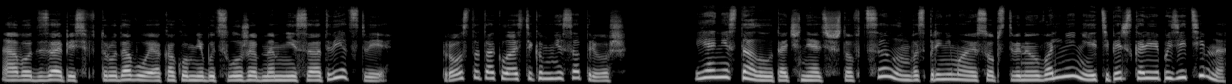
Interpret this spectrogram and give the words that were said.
А вот запись в трудовой о каком-нибудь служебном несоответствии просто так ластиком не сотрешь. Я не стала уточнять, что в целом воспринимаю собственное увольнение теперь скорее позитивно.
